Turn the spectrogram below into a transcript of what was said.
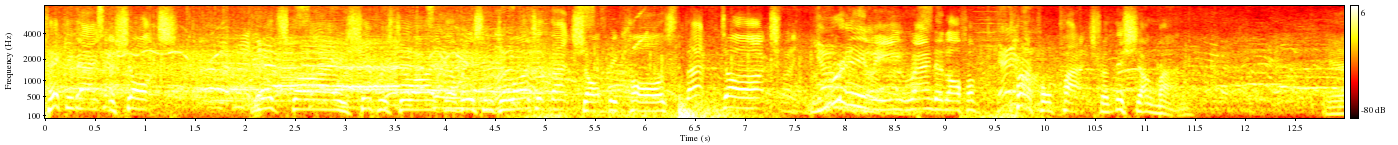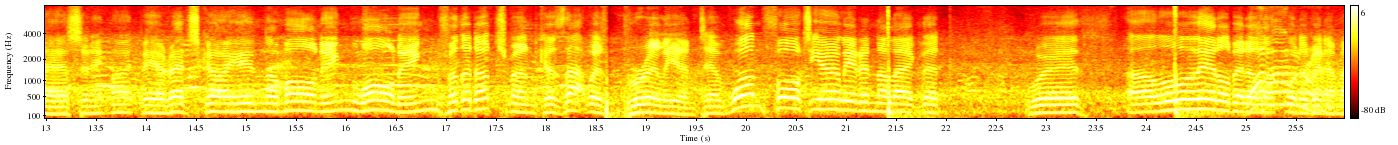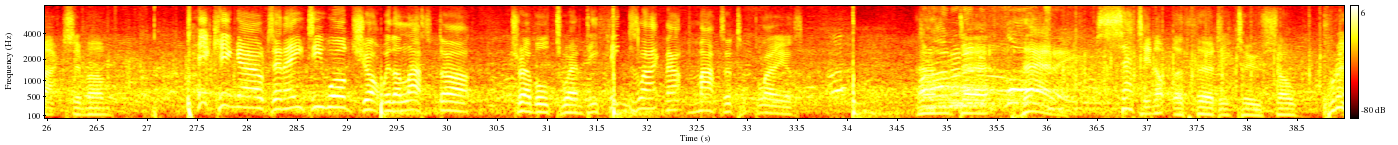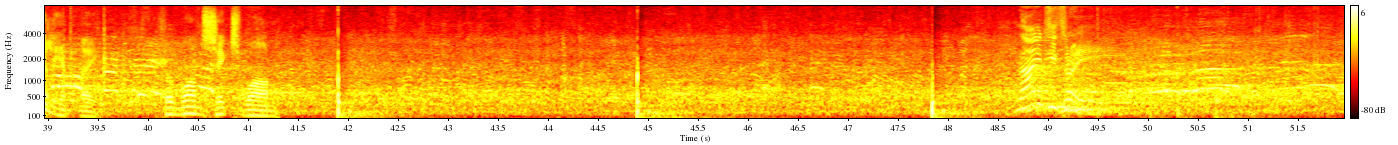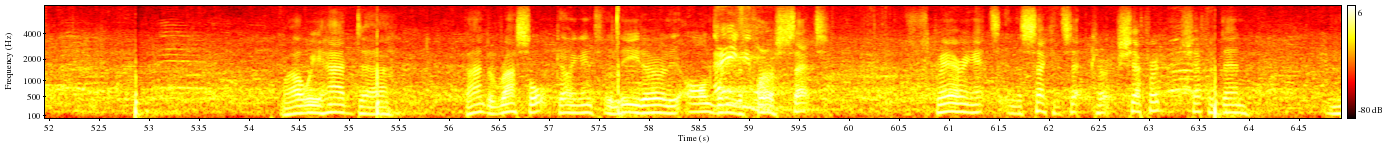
picking out the shots. Red Sky, Shepherd's delight. There'll be some delight at that shot because that dart really rounded off a purple patch for this young man. Yes, and it might be a red sky in the morning warning for the Dutchman because that was brilliant. A 140 earlier in the leg that with a little bit of luck would have been a maximum. Picking out an 81 shot with a last dart treble 20. Things like that matter to players. And uh, then setting up the 32 so brilliantly from 161. 93. Well, we had uh, Van der Rassel going into the lead early on, winning the first set, squaring it in the second set. Kirk Shepherd. Shepherd then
